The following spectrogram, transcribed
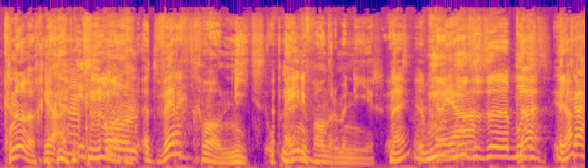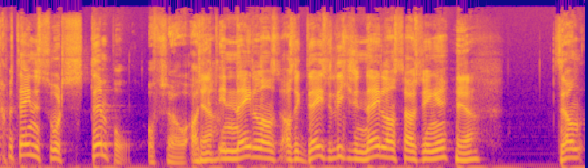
Knullig, ja. Het, is gewoon, het werkt gewoon niet op een of andere manier. Nee, moet, nou ja, moet het... Uh, moet nou, het, het krijgt meteen een soort stempel of zo. Als, je het in Nederlands, als ik deze liedjes in het Nederlands zou zingen... Ja. dan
